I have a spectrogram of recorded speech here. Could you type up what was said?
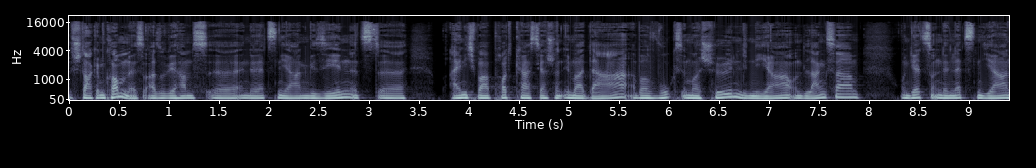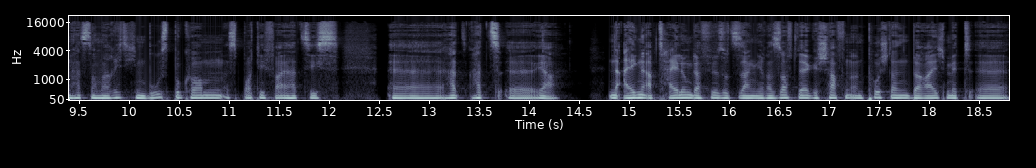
stark im Kommen ist. Also wir haben es äh, in den letzten Jahren gesehen. Jetzt äh, eigentlich war Podcast ja schon immer da, aber wuchs immer schön linear und langsam. Und jetzt so in den letzten Jahren hat es nochmal richtig einen Boost bekommen. Spotify hat sich's, äh, hat, hat äh, ja eine eigene Abteilung dafür sozusagen ihre Software geschaffen und pusht dann den Bereich mit, äh,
